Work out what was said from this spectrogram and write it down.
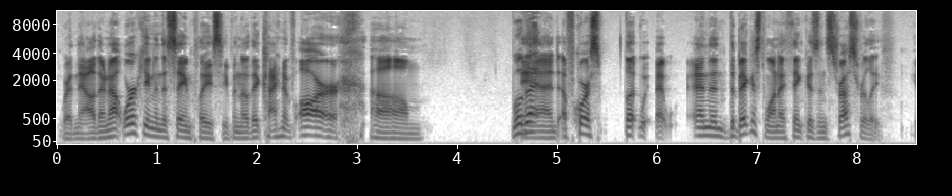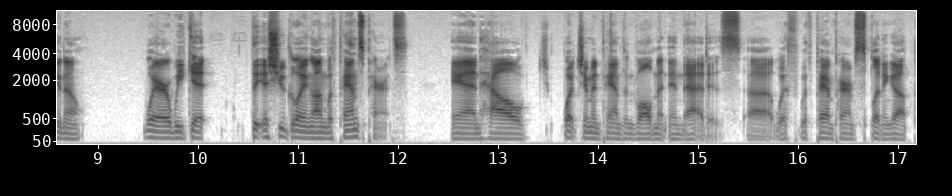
where now they're not working in the same place, even though they kind of are. Um, Well, that- and of course, but uh, and then the biggest one I think is in stress relief. You know, where we get the issue going on with Pam's parents. and how what Jim and Pam's involvement in that is uh, with with Pam parents splitting up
